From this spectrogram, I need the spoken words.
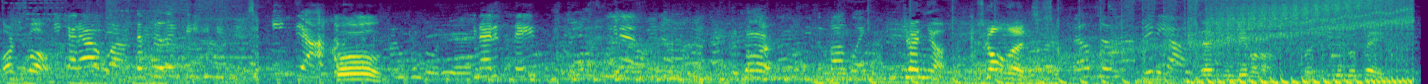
Portugal. Nicaragua. The Philippines. India. Cool. United States. Sweden. Zimbabwe. Kenya. Scotland. Belgium. Syria. Libanon. pie.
